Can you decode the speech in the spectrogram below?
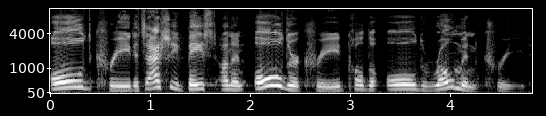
old creed. It's actually based on an older creed called the Old Roman Creed.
